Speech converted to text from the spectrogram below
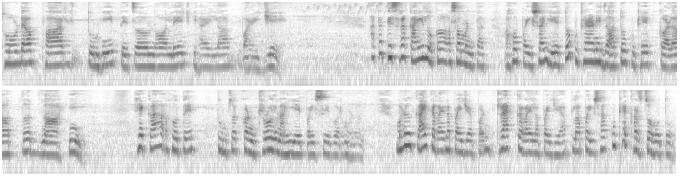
थोडंफार तुम्ही त्याचं नॉलेज घ्यायला पाहिजे. आता तिसरं काही लोक असं म्हणतात अहो पैसा येतो कुठे आणि जातो कुठे कळत नाही. हे का होते? तुमचं कंट्रोल नाही आहे पैसेवर म्हणून. म्हणून काय करायला पाहिजे आपण? ट्रॅक करायला पाहिजे. आपला पैसा कुठे खर्च होतो?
